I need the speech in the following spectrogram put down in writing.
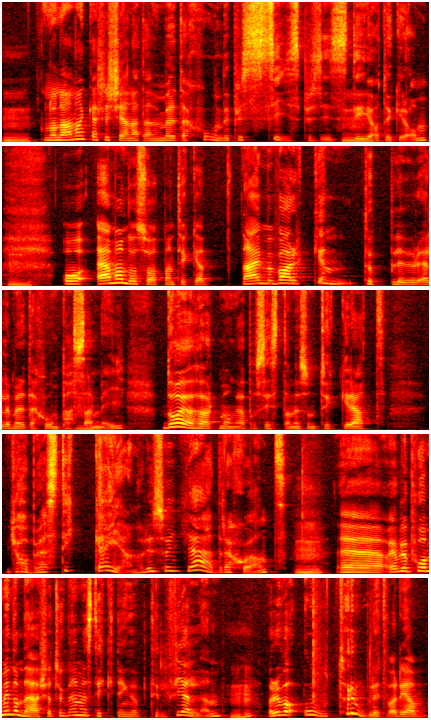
Mm. Någon annan kanske känner att med meditation, det är precis, precis Mm. det jag tycker om. Och är man då så att man tycker att nej, men varken tupplur eller meditation passar Mm. mig. Då har jag hört många på sistone som tycker att jag börjar sticka igen och det är så jädra skönt. Mm. Eh, och jag blev påmind om det här så jag tog med mig en stickning upp till fjällen. Mm-hmm. Och det var otroligt vad det jag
